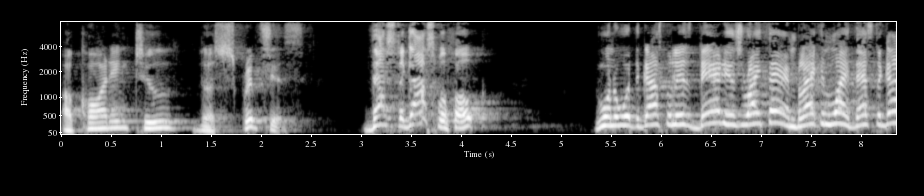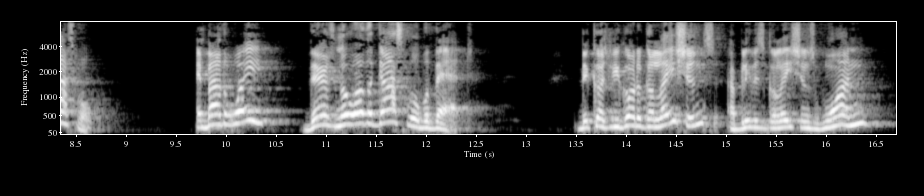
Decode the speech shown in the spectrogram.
according to the scriptures. That's the gospel, folk. You wonder what the gospel is? There it is right there in black and white. That's the gospel. And by the way, there's no other gospel but that. Because if you go to Galatians, I believe it's Galatians 1,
